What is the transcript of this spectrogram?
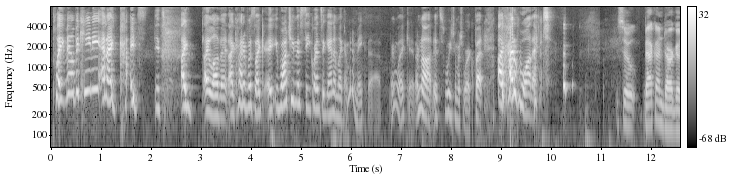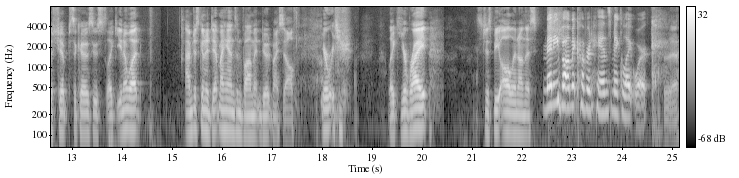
plate mail bikini and I it's it's I I love it. I kind of was like eh, watching this sequence again I'm like I'm going to make that. I like it. I'm not. It's way too much work, but I kind of want it. So back on Dargo's ship, Sikozu's like, you know what? I'm just gonna dip my hands in vomit and do it myself. You're, you're like you're right. Let's just be all in on this. Many vomit covered hands make light work. Ugh.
